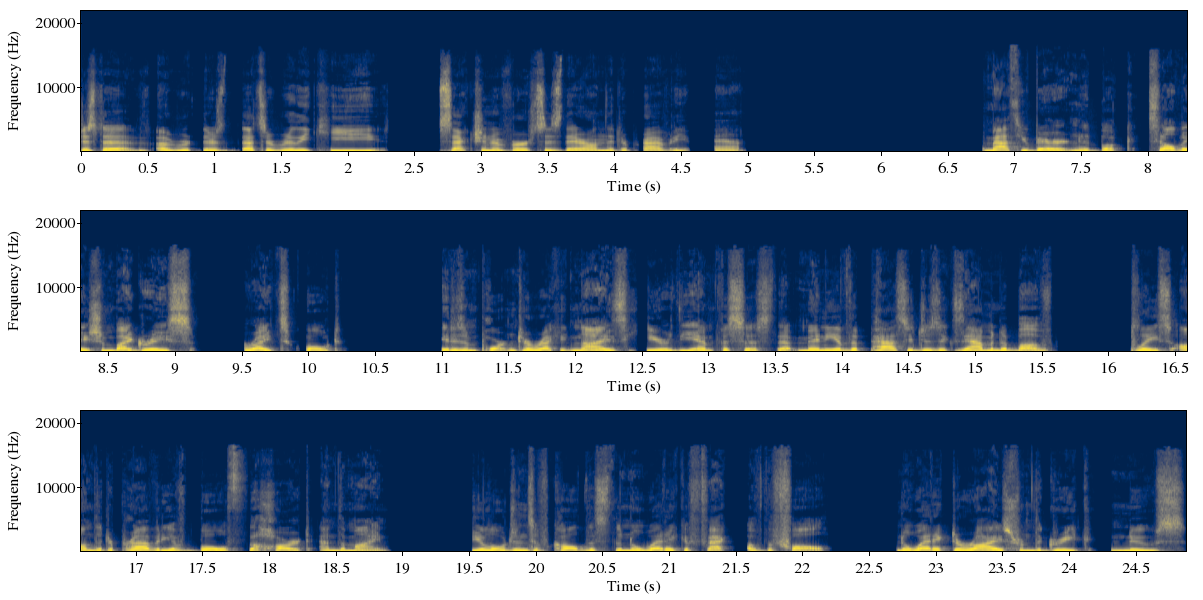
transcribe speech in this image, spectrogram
just a, a there's that's a really key section of verses there on the depravity of man. Matthew Barrett in the book Salvation by Grace writes, quote, It is important to recognize here the emphasis that many of the passages examined above place on the depravity of both the heart and the mind. Theologians have called this the noetic effect of the fall. Noetic derives from the Greek nous,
